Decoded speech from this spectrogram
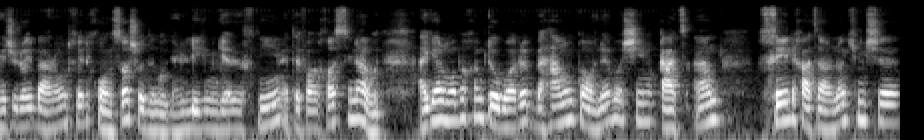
یه جورایی برامون خیلی خونسا شده بود. یعنی لیگ می‌گرفتیم اتفاق خاصی نبود. اگر ما بخوایم دوباره به همون قانع باشیم قطعا خیلی خطرناک میشه.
